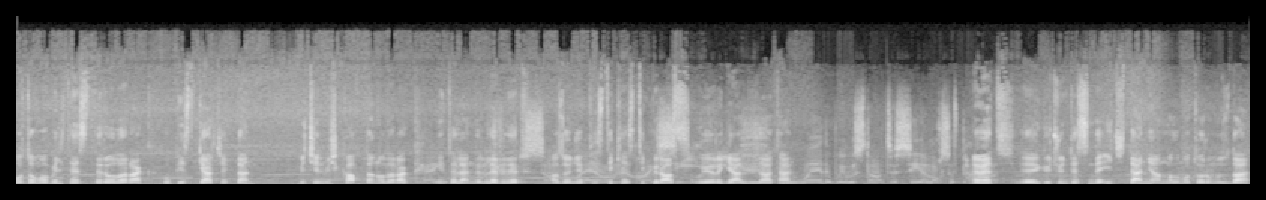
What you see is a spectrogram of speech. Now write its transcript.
Otomobil testleri olarak bu pist gerçekten biçilmiş kaptan olarak nitelendirilebilir. Az önce pisti kestik biraz. Uyarı geldi zaten. Evet, e, güç ünitesinde içten yanmalı motorumuzda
